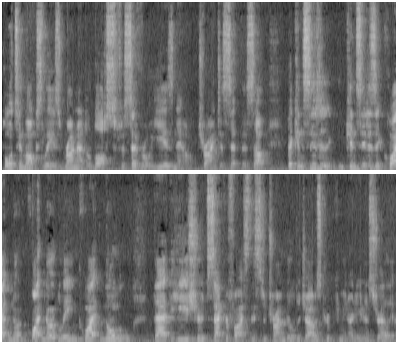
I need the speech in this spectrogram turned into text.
poor Tim Oxley has run at a loss for several years now trying to set this up, but consider, considers it quite, no, quite nobly and quite normal that he should sacrifice this to try and build a JavaScript community in Australia.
